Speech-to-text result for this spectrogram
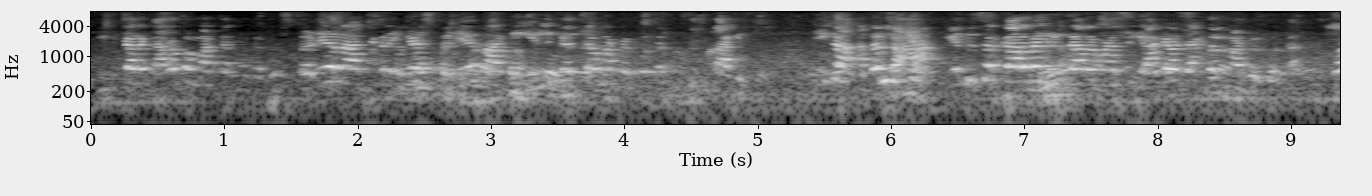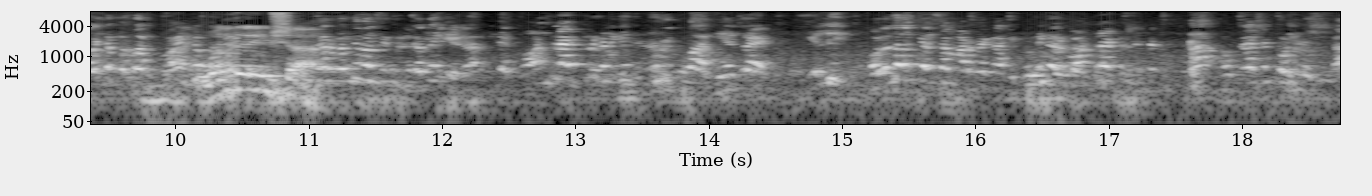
ಈ ವಿಚಾರಕ್ಕೆ ಆರೋಪ ಮಾಡ್ತಾ ಇರುವಂತದ್ದು ಸ್ಥಳೀಯ ರಾಜ್ಯಗಳಿಗೆ ಸ್ಥಳೀಯವಾಗಿ ಎಲ್ಲಿ ಕೆಲಸ ಮಾಡಬೇಕು ಅಂತ ಗುರುತಿಸಲಾಗಿತ್ತು ಈಗ ಅದನ್ನ ಕೇಂದ್ರ ಸರ್ಕಾರವೇ ನಿರ್ಧಾರ ಮಾಡಿಸಿ ಯಾವ್ಯಾವ ಜಾಗದಲ್ಲಿ ಮಾಡ್ಬೇಕು ಅಂತ ಪಾಯಿಂಟ್ ನಂಬರ್ ಒನ್ ಪಾಯಿಂಟ್ ಒಂದೇ ನಿಮಿಷ. ಒಂದೇ ಒಂದು ಸೆಕೆಂಡ್ ಜೊತೆಗೆ ಈಗ ಕಾಂಟ್ರಾಕ್ಟರ್ ಗಳಿಗೆ ಪೂರಕವಾಗಿ ಅಂದ್ರೆ ಎಲ್ಲಿ ಹೊಲದಲ್ಲಿ ಕೆಲಸ ಮಾಡ್ಬೇಕಾಗಿತ್ತು ಈಗ ಕಾಂಟ್ರಾಕ್ಟರ್ ಜೊತೆ ಕೂಡ ಅವಕಾಶ ಕೊಟ್ಟಿರೋದ್ರಿಂದ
